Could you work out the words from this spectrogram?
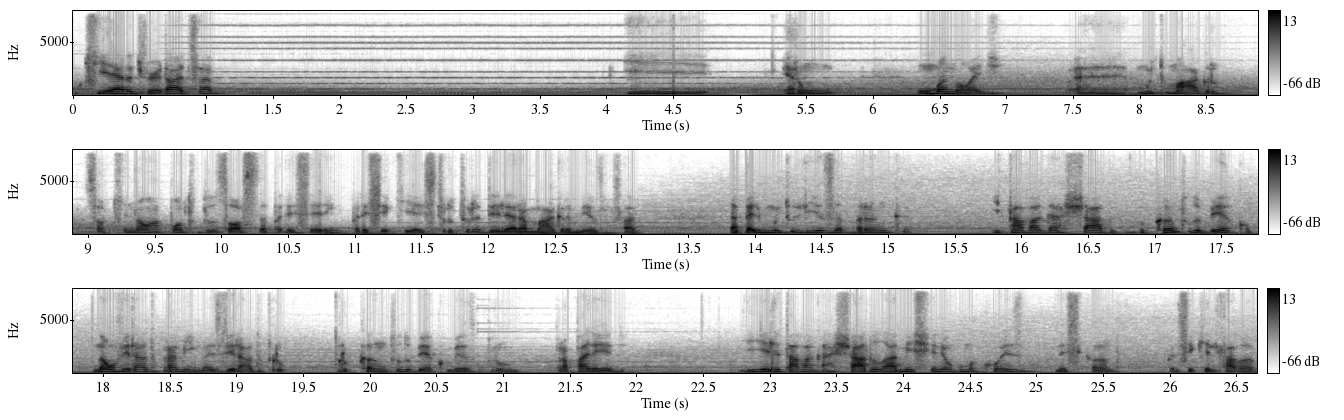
o, que era de verdade, sabe? E era um, um humanoide é, muito magro, só que não a ponto dos ossos aparecerem, parecia que a estrutura dele era magra mesmo, sabe? Da pele muito lisa, branca, e tava agachado no canto do beco, não virado para mim, mas virado pro, pro canto do beco mesmo, pro, pra parede. E ele tava agachado lá, mexendo em alguma coisa nesse canto. Parecia que ele tava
